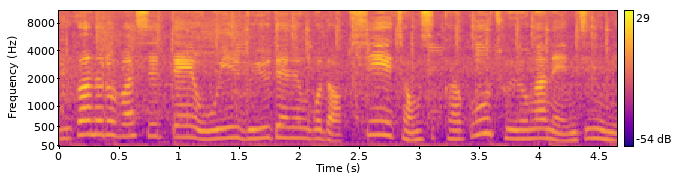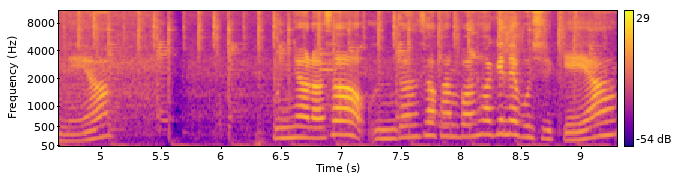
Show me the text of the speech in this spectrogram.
육안으로 봤을 때 오일 누유되는 곳 없이 정숙하고 조용한 엔진음이네요. 문 열어서 운전석 한번 확인해 보실게요.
